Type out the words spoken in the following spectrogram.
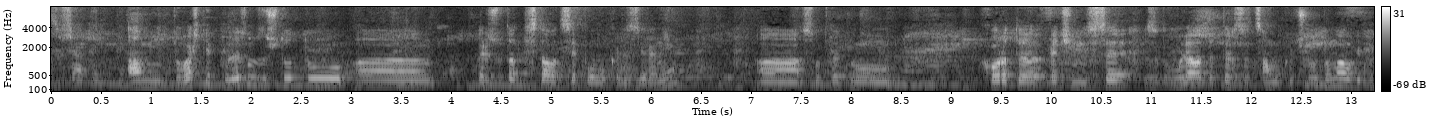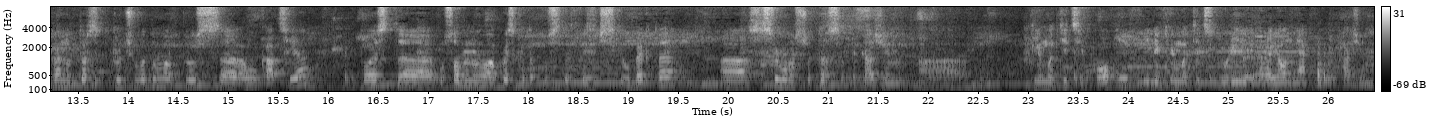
слушателите? Ами, това ще е полезно, защото а, резултатите стават все по-локализирани. А, съответно, хората вече не се задоволяват да търсят само ключова дума, обикновено търсят ключова дума плюс а, локация. А, особено ако искат да посетят физически обекта, а, със сигурност ще търсят, да кажем, а, климатици Пловдив или климатици дори район някъде, да кажем,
